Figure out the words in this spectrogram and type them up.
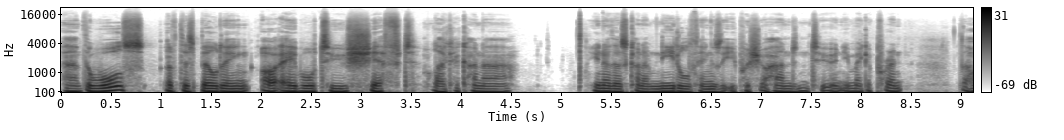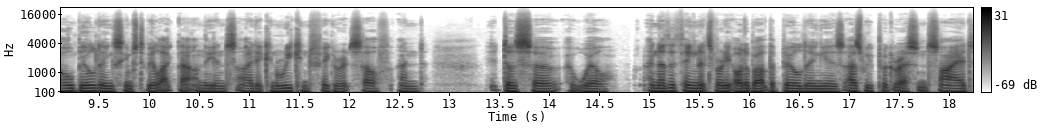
Uh, the walls of this building are able to shift like a kind of, you know, those kind of needle things that you push your hand into and you make a print. The whole building seems to be like that on the inside. It can reconfigure itself and it does so at will. Another thing that's very odd about the building is as we progress inside,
